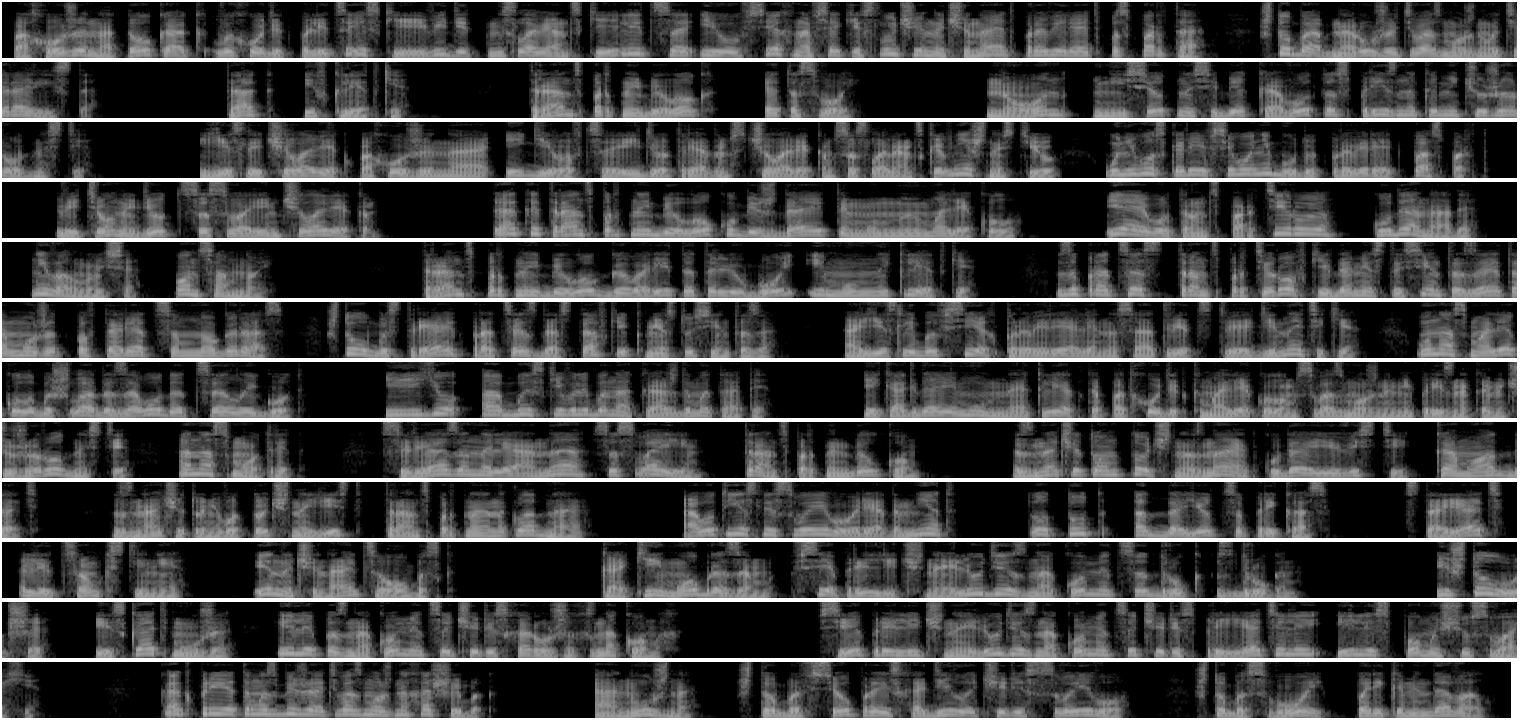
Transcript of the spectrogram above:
Похоже на то, как выходит полицейский, видит неславянские лица и у всех на всякий случай начинает проверять паспорта, чтобы обнаружить возможного террориста. Так и в клетке. Транспортный белок — это свой. Но он несет на себе кого-то с признаками чужеродности. Если человек, похожий на игиловца, идет рядом с человеком со славянской внешностью, у него, скорее всего, не будут проверять паспорт ведь он идет со своим человеком. Так и транспортный белок убеждает иммунную молекулу. Я его транспортирую куда надо. Не волнуйся, он со мной. Транспортный белок говорит это любой иммунной клетке. За процесс транспортировки до места синтеза это может повторяться много раз, что убыстряет процесс доставки к месту синтеза. А если бы всех проверяли на соответствие генетике, у нас молекула бы шла до завода целый год, и ее обыскивали бы на каждом этапе. И когда иммунная клетка подходит к молекулам с возможными признаками чужеродности, она смотрит, связана ли она со своим транспортным белком. Значит, он точно знает, куда ее вести, кому отдать. Значит, у него точно есть транспортная накладная. А вот если своего рядом нет, то тут отдается приказ стоять лицом к стене, и начинается обыск. Каким образом все приличные люди знакомятся друг с другом? И что лучше, искать мужа или познакомиться через хороших знакомых. Все приличные люди знакомятся через приятелей или с помощью свахи. Как при этом избежать возможных ошибок? А нужно, чтобы все происходило через своего, чтобы свой порекомендовал.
